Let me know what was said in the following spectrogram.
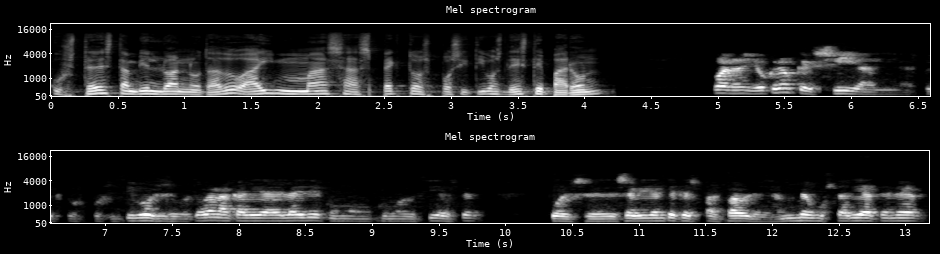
¿Ustedes también lo han notado? ¿Hay más aspectos positivos de este parón? Bueno, yo creo que sí hay aspectos positivos sobre todo en la calidad del aire, como, como decía usted, pues eh, es evidente que es palpable. A mí me gustaría tener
